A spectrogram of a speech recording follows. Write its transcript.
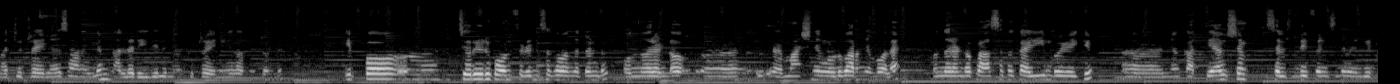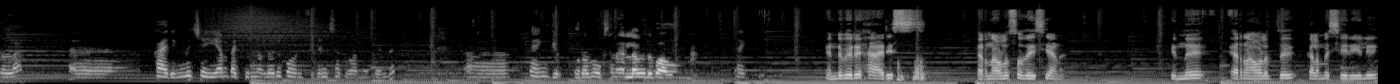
മറ്റു ട്രെയിനേഴ്സ് ആണെങ്കിലും നല്ല രീതിയിൽ ഞങ്ങൾക്ക് ട്രെയിനിങ് തന്നിട്ടുണ്ട്. ഇപ്പോൾ ചെറിയൊരു കോൺഫിഡൻസ് ഒക്കെ വന്നിട്ടുണ്ട്. ഒന്നോ രണ്ടോ മാഷ് ഞങ്ങളോട് പറഞ്ഞ പോലെ ഒന്നോ രണ്ടോ ക്ലാസ് ഒക്കെ കഴിയുമ്പോഴേക്കും ഞങ്ങൾക്ക് അത്യാവശ്യം സെൽഫ് ഡിഫെൻസിന് വേണ്ടിയിട്ടുള്ള കാര്യങ്ങൾ ചെയ്യാൻ പറ്റുന്നുള്ളൊരു കോൺഫിഡൻസ് ഒക്കെ വന്നിട്ടുണ്ട്. യു എന്റെ പേര് ഹാരിസ്. എറണാകുളം സ്വദേശിയാണ്. ഇന്ന് എറണാകുളത്ത് കളമശ്ശേരിയിൽ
